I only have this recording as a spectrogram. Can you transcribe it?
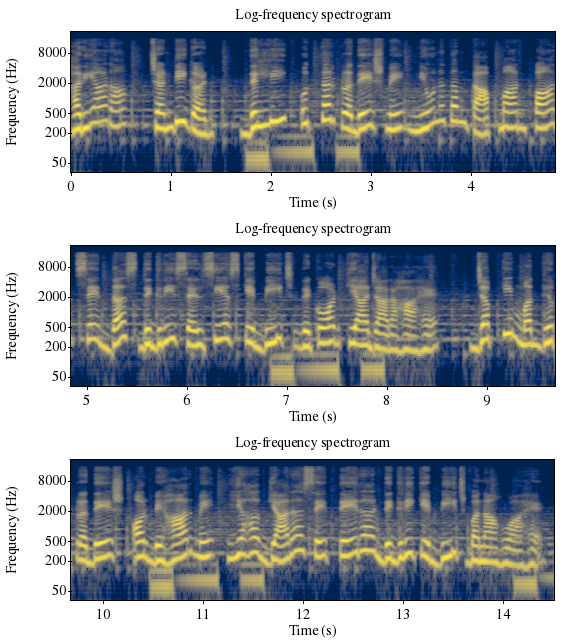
हरियाणा, चंडीगढ़, दिल्ली, उत्तर प्रदेश में न्यूनतम तापमान 5 से 10 डिग्री सेल्सियस के बीच रिकॉर्ड किया जा रहा है, जबकि मध्य प्रदेश और बिहार में यह 11 से 13 डिग्री के बीच बना हुआ है।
